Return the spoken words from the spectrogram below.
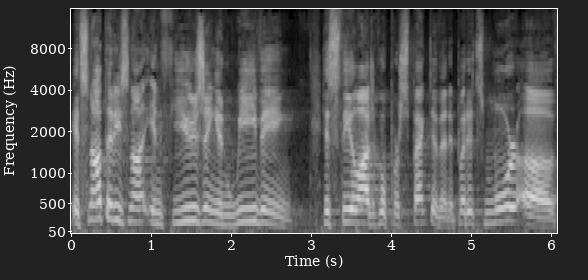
It's not that he's not infusing and weaving his theological perspective in it, but it's more of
